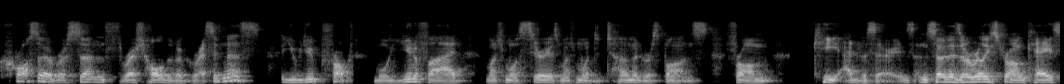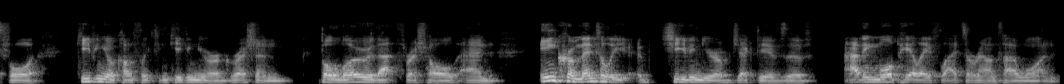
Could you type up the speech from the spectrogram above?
cross over a certain threshold of aggressiveness, you do prompt more unified, much more serious, much more determined response from key adversaries. And so there's a really strong case for keeping your conflict and keeping your aggression below that threshold and incrementally achieving your objectives of having more PLA flights around Taiwan,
